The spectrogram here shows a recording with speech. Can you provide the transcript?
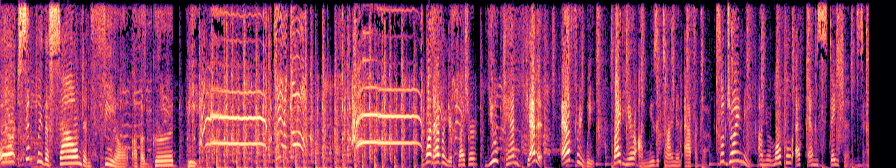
Or simply the sound and feel of a good beat. Whatever your pleasure, you can get it every week right here on Music Time in Africa. So join me on your local FM station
